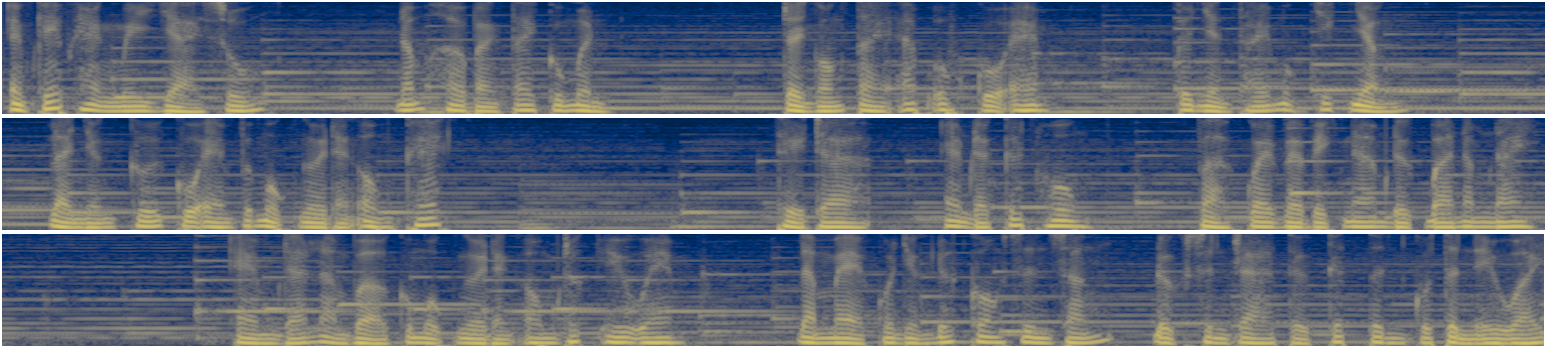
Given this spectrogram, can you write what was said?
Em khép hàng mi dài xuống, Nắm hờ bàn tay của mình Trên ngón tay áp út của em, Tôi nhìn thấy một chiếc nhẫn, Là nhẫn cưới của em với một người đàn ông khác Thì ra em đã kết hôn Và quay về Việt Nam được 3 năm nay. Em đã làm vợ của một người đàn ông rất yêu em, Là mẹ của những đứa con xinh xắn Được sinh ra từ kết tinh của tình yêu ấy.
